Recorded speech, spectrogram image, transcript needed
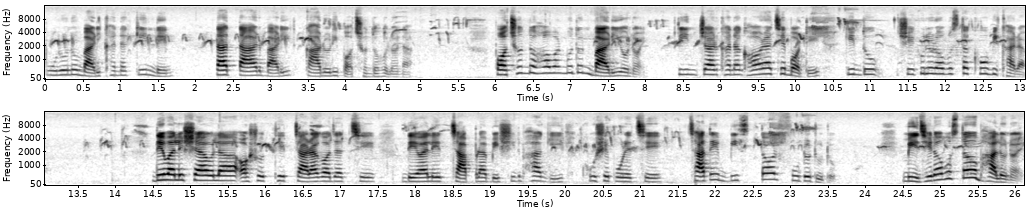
পুরনো বাড়িখানা কিনলেন, তা তার বাড়ির কারোরই পছন্দ হলো না। পছন্দ হওয়ার মতন বাড়িও নয়। তিন চারখানা ঘর আছে বটে, কিন্তু সেগুলোর অবস্থা খুবই খারাপ। দেওয়ালে শ্যাওলা, অসত্যের চারা গজাচ্ছে, দেওয়ালের চাপড়া বেশিরভাগই খসে পড়েছে, ছাদে বিস্তর ফুটো টুটো মেঝের অবস্থাও ভালো নয়,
